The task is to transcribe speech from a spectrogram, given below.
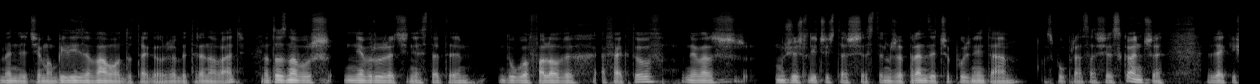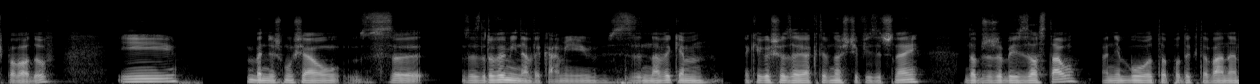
będzie cię mobilizowało do tego, żeby trenować, no to znowuż nie wróżę ci niestety długofalowych efektów, ponieważ musisz liczyć też się z tym, że prędzej czy później ta współpraca się skończy z jakichś powodów i będziesz musiał z, ze zdrowymi nawykami, z nawykiem jakiegoś rodzaju aktywności fizycznej, dobrze, żebyś został, a nie było to podyktowane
